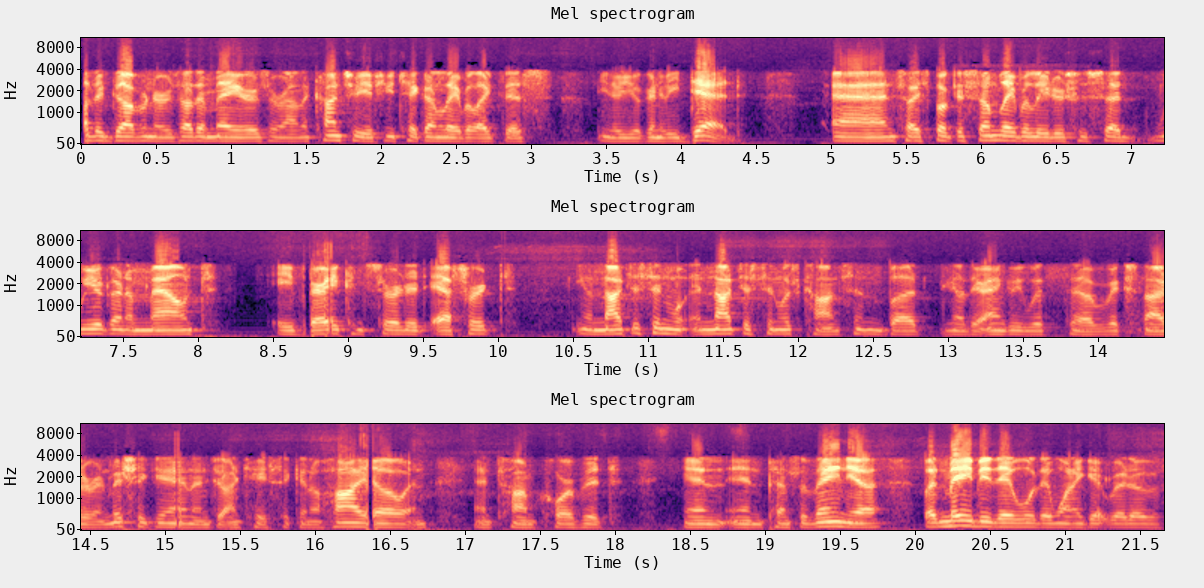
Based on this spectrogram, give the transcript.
other governors, other mayors around the country, if you take on labor like this, you know, you're going to be dead. And so I spoke to some labor leaders who said we are going to mount a very concerted effort. You know, not just in not just in Wisconsin, but you know they're angry with uh, Rick Snyder in Michigan and John Kasich in Ohio and and Tom Corbett in in Pennsylvania. But maybe they will they want to get rid of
